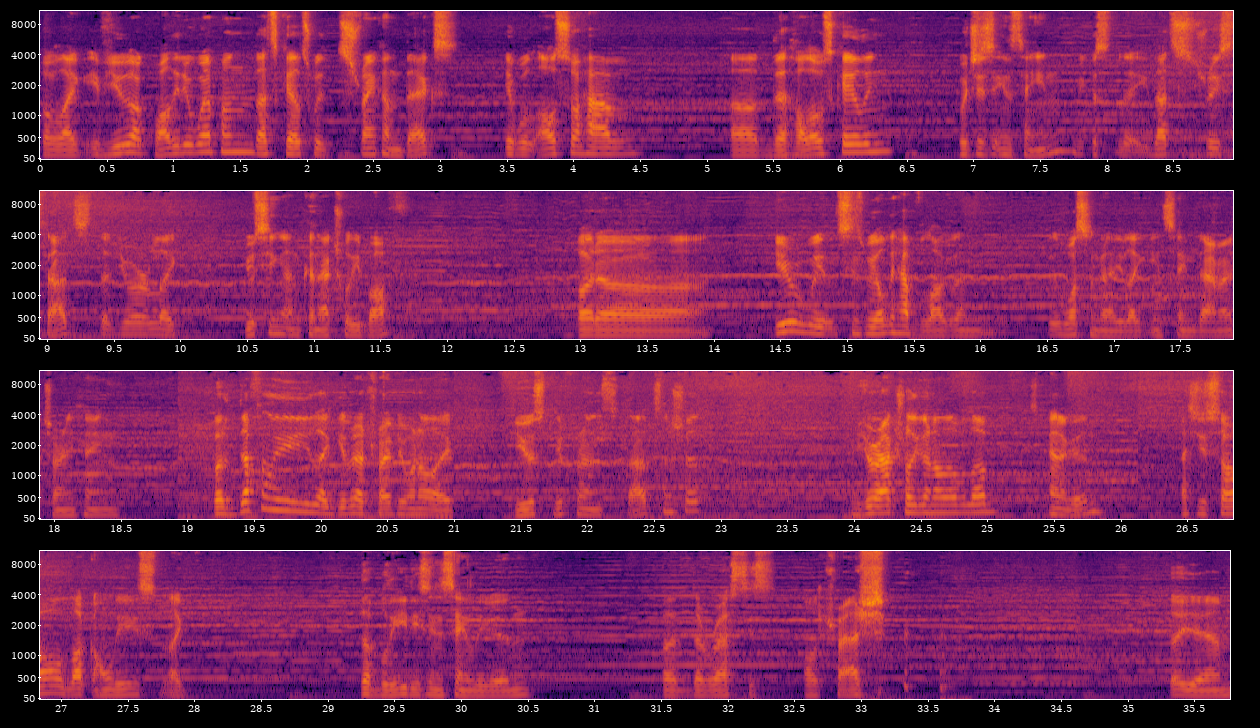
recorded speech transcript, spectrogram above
So like, if you a quality weapon that scales with Strength and Dex, it will also have uh, the Hollow scaling, which is insane, because like, that's three stats that you're like using and can actually buff. But uh, here, we, since we only have Luck, then it wasn't gonna be like insane damage or anything. But definitely like give it a try if you wanna like use different stats and shit. If you're actually gonna level up, it's kind of good. As you saw, luck only is like the bleed is insanely good, but the rest is all trash. so yeah,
